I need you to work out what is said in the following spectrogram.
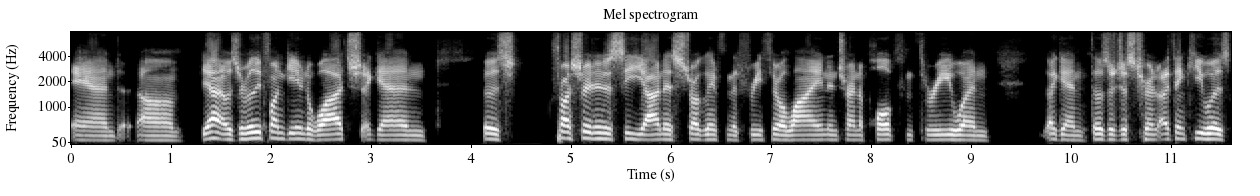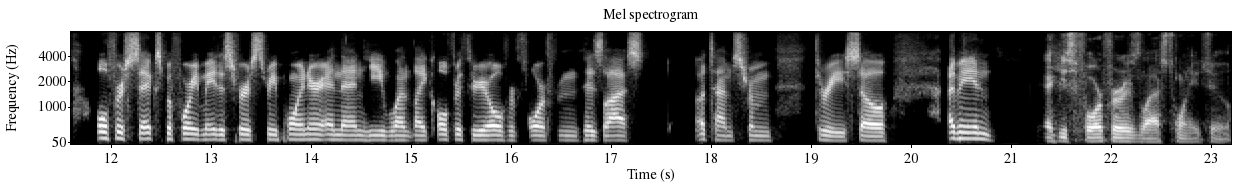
And um, yeah, it was a really fun game to watch. Again, it was frustrating to see Giannis struggling from the free throw line and trying to pull up from three when again, those are just turned. I think he was 0 for 6 before he made his first three pointer, and then he went like 0 for 3 or 0 for 4 from his last attempts from three. So, I mean, yeah, he's four for his last 22.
